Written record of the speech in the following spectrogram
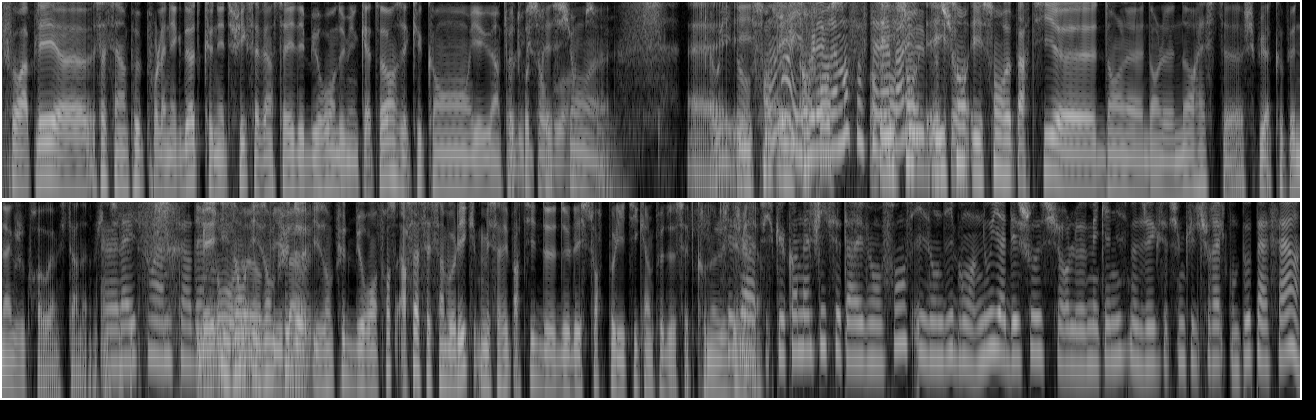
faut rappeler, euh, ça c'est un peu pour l'anecdote, que Netflix avait installé des bureaux en 2014 et que quand il y a eu un peu Au trop de pression, euh, euh, Ah oui, et ils sont, Non, et non, ils ils sont- voulaient France- vraiment et s'installer à ils Paris, sont, oui, et bien ils sûr. sont, et ils sont repartis euh, dans le, dans le nord-est, euh, je sais plus, à Copenhague, je crois, ou Amsterdam. je ne Euh, sais là, plus. ils sont à Amsterdam. Mais ils ont, euh, ils, ont plus de, ils ont plus de bureaux en France. Alors ça, c'est symbolique, mais ça fait partie de, de l'histoire politique un peu de cette chronologie C'est ça, puisque quand Netflix est arrivé en France, ils ont dit bon, nous, il y a des choses sur le mécanisme de l'exception culturelle qu'on peut pas faire,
